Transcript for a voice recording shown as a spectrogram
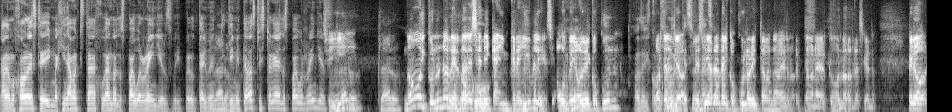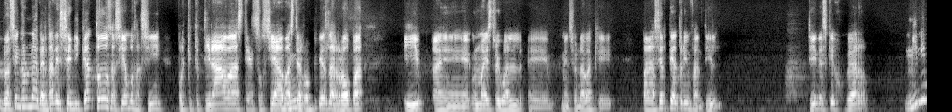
A lo mejor este, imaginaba que estaban jugando a los Power Rangers, güey, pero te, inventabas tu historia de los Power Rangers. Sí, claro. Claro. No, y con una verdad escénica increíble. O, de, o del Cocoon. O del Cocoon. Les, voy, a hablar del Cocoon ahorita, van a ver, van a ver cómo lo relaciono. Pero lo hacían con una verdad escénica, todos hacíamos así, porque te tirabas, te ensuciabas, te rompías la ropa. Y eh, un maestro igual eh, mencionaba que para hacer teatro infantil tienes que jugar mínimo,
